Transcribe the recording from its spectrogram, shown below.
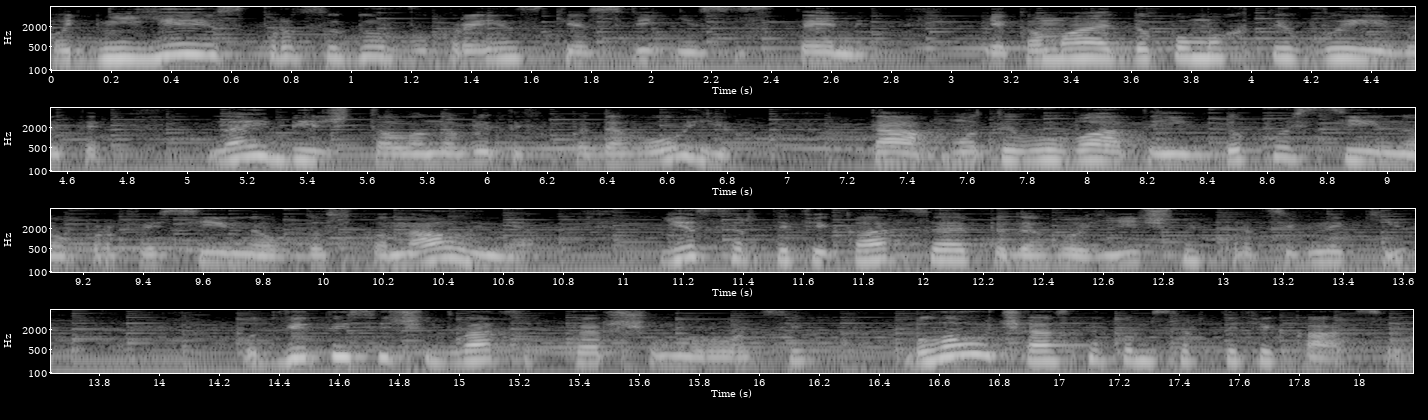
Однією з процедур в українській освітній системі, яка має допомогти виявити найбільш талановитих педагогів, та мотивувати їх до постійного професійного вдосконалення є сертифікація педагогічних працівників. У 2021 році була учасником сертифікації.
